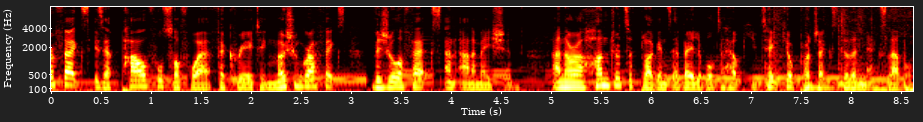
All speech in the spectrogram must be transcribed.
Effects is a powerful software for creating motion graphics, visual effects, and animation, and there are hundreds of plugins available to help you take your projects to the next level.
